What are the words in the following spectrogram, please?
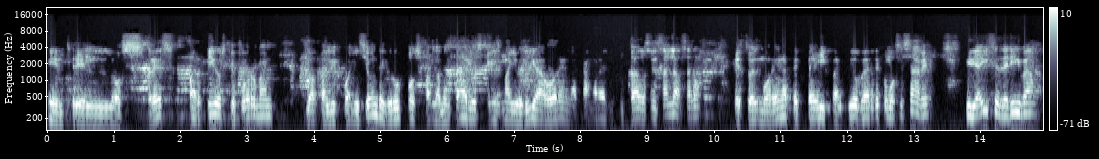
entre los tres partidos que forman la coalición de grupos parlamentarios, que es mayoría ahora en la Cámara de Diputados en San Lázaro, esto es Morena, PP y Partido Verde, como se sabe, y de ahí se deriva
